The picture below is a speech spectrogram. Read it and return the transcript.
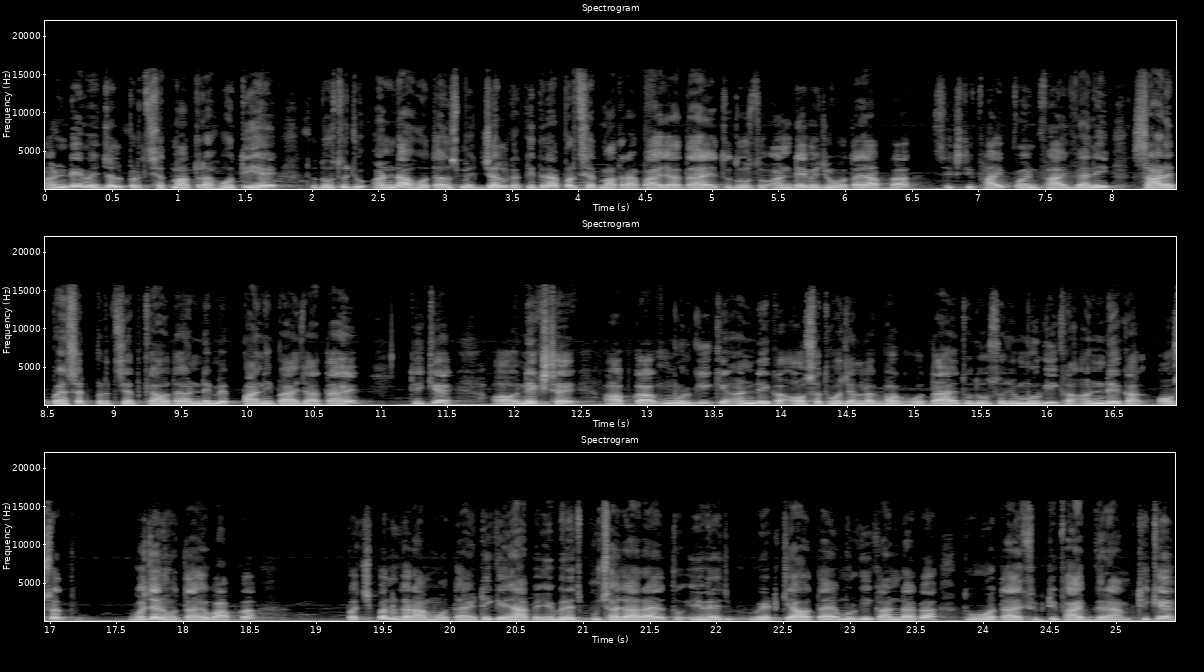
अंडे में जल प्रतिशत मात्रा होती है। तो दोस्तों, जो अंडा होता है, उसमें जल का कितना प्रतिशत मात्रा पाया जाता है? तो दोस्तों, अंडे में जो होता है आपका 65.5 यानी साढ़े पैंसठ प्रतिशत क्या होता है? अंडे में पानी पाया जाता है। ठीक है? और नेक्स्ट है, आपका मुर्गी के अंडे का औसत वज़न लगभग होता है। तो दोस्तों, जो मुर्गी का अंडे का औसत वज़न होता है, वो आपका पचपन ग्राम होता है, ठीक है? यहाँ पे एवरेज पूछा जा रहा है तो एवरेज वेट क्या होता है मुर्गी का अंडा का? तो वो होता है फिफ्टी फाइव ग्राम, ठीक है?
